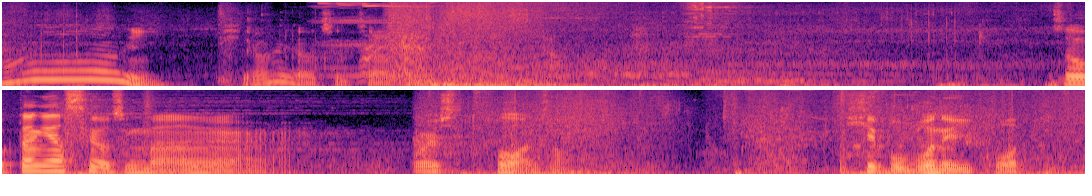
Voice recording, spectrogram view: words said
아이, 싫어요, 진짜. 적당히 하세요, 정말. 월시트포 완성. 15분에 이코 같다.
